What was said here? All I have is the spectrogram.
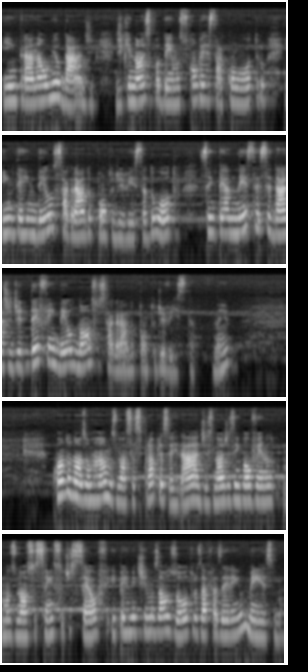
e entrar na humildade de que nós podemos conversar com o outro e entender o sagrado ponto de vista do outro sem ter a necessidade de defender o nosso sagrado ponto de vista, né? Quando nós honramos nossas próprias verdades, nós desenvolvemos nosso senso de self e permitimos aos outros a fazerem o mesmo.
